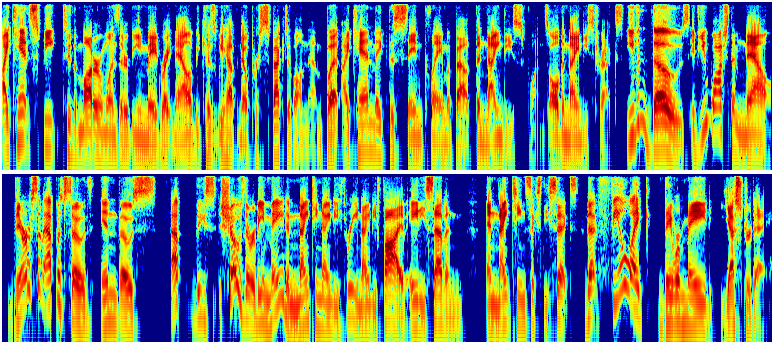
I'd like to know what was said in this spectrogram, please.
I can't speak to the modern ones that are being made right now because we have no perspective on them, but I can make the same claim about the 90s ones, all the 90s treks. Even those, if you watch them now, there are some episodes in those ep- these shows that were being made in 1993, 95, 87 and 1966 that feel like they were made yesterday.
